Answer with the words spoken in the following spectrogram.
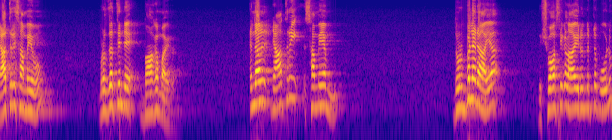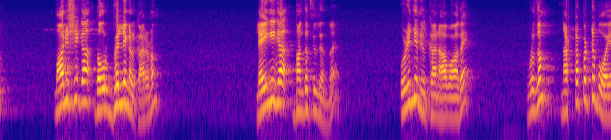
രാത്രി സമയവും വ്രതത്തിന്റെ ഭാഗമായിരുന്നു. എന്നാൽ രാത്രി സമയം ദുർബലരായ വിശ്വാസികളായിരുന്നിട്ട് പോലും മാനുഷിക ദൗർബല്യങ്ങൾ കാരണം ലൈംഗിക ബന്ധത്തിൽ നിന്ന് ഒഴിഞ്ഞു നിൽക്കാനാവാതെ വ്രതം നഷ്ടപ്പെട്ടു പോയ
